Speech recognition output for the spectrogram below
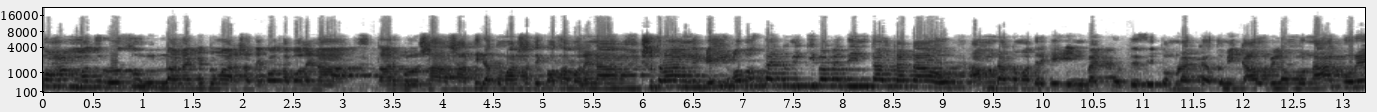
মোহাম্মদুর রসুল্লাহ নাকি তোমার সাথে কথা বলে না? তার কোনো সাথীরা তোমার সাথে কথা বলে না। সুতরাং এই অবস্থায় তুমি কীভাবে দিনকাল কাটাও? আমরা তোমাদেরকে ইনভাইট করতেছি। তোমরা তুমি কাল বিলম্ব না করে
